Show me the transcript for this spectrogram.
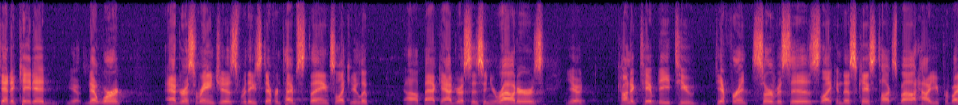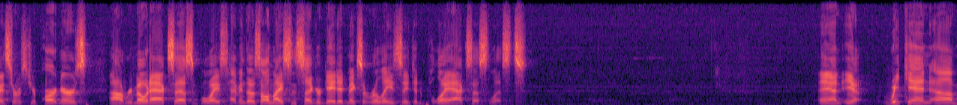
dedicated you know, network address ranges for these different types of things, like your loop uh, back addresses in your routers, you know, connectivity to different services, like in this case talks about how you provide service to your partners, uh, remote access, voice, having those all nice and segregated makes it really easy to deploy access lists. And yeah, we can um,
